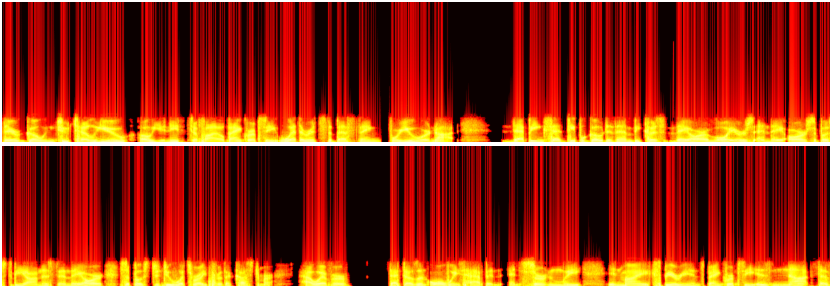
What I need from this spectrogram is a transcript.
they're going to tell you, oh, you need to file bankruptcy, whether it's the best thing for you or not. That being said, people go to them because they are lawyers and they are supposed to be honest and they are supposed to do what's right for the customer. However, that doesn't always happen. And certainly, in my experience, bankruptcy is not the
